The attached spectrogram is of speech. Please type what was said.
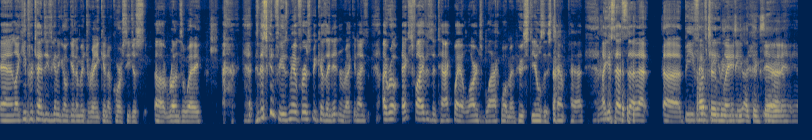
and like he pretends he's going to go get him a drink and of course he just uh, runs away this confused me at first because i didn't recognize i wrote x5 is attacked by a large black woman who steals his temp pad i guess that's uh, that uh, B15 lady. I think so. Yeah, yeah, yeah.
